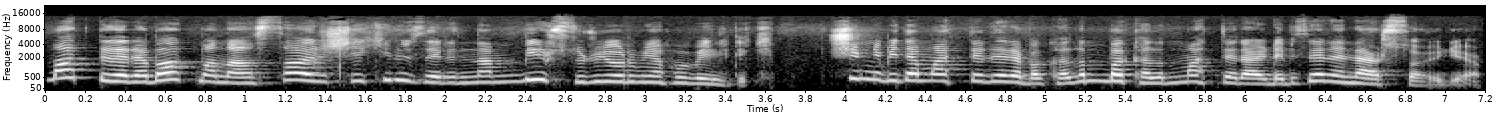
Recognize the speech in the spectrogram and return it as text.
Maddelere bakmadan sadece şekil üzerinden bir sürü yorum yapabildik. Şimdi bir de maddelere bakalım. Bakalım maddelerde bize neler söylüyor.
